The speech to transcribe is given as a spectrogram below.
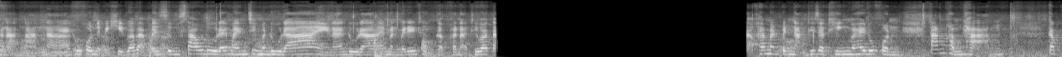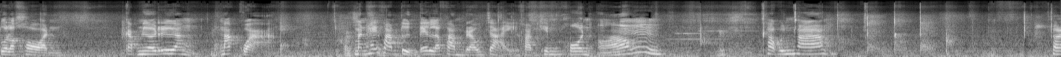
ขนาดนั้นนะ ทุกคนอย่าไปคิดว่าแบบเป็นซึมเศร้าดูได้ไหมจริงๆมันดูได้นะ ดูได้มันไม่ได้ถึงกับขนาดที่ว่าแต่แค่มันเป็นหนังที่จะทิ้งไว้ให้ทุกคนตั้งคำถามกับตัวละคร กับเนื้อเรื่องมากกว่า มันให้ความตื่นเต้นและความเร้าใจ ความเข้มข้นอ๋อมขอบคุณครับใช่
